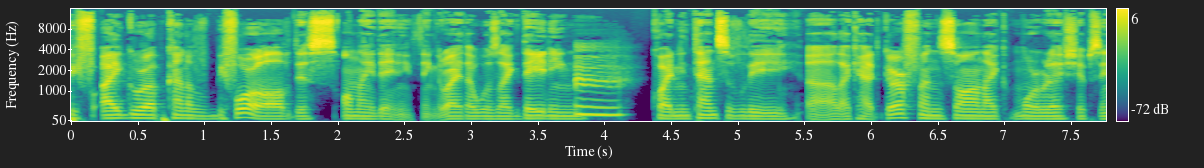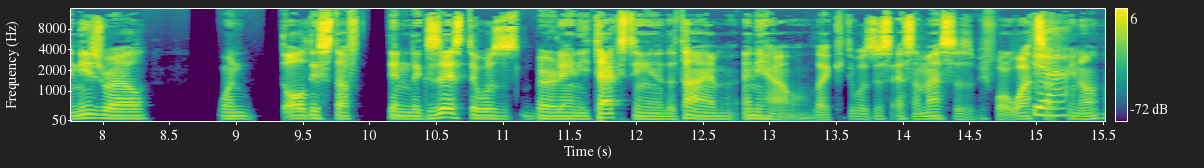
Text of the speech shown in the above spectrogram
before i grew up kind of before all of this online dating thing right? I was like dating Mm, quite intensively uh, like I had girlfriends so on like more relationships in israel. When all this stuff didn't exist there was barely any texting at the time anyhow. Like it was just smss before whatsapp Yeah. you know?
